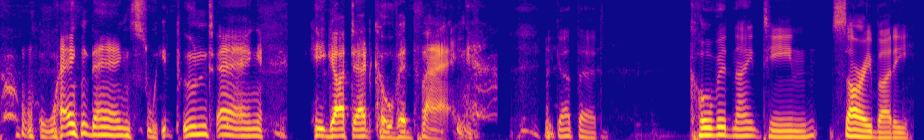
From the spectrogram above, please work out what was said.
Wang Dang, sweet poontang. He got that COVID thing. he got that COVID nineteen. Sorry, buddy.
